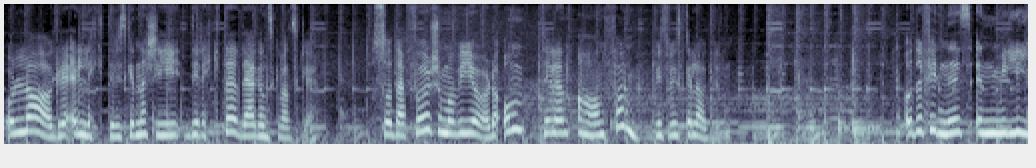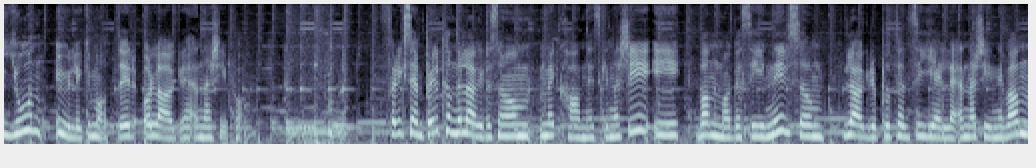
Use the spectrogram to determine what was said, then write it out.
Å lagre elektrisk energi direkte, det er ganske vanskelig. Så derfor så må vi gjøre det om til en annen form hvis vi skal lagre den. Og det finnes en million ulike måter å lagre energi på. F.eks. kan det lagres som mekanisk energi i vannmagasiner som lagrer potensielle energien i vann.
